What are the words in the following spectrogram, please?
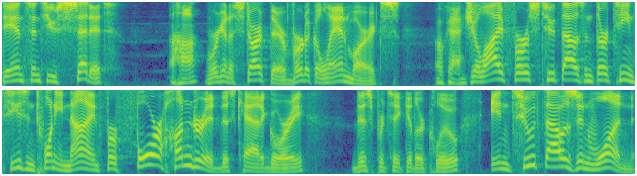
Dan, since you said it, Uh huh. we're gonna start there. Vertical landmarks. Okay. July 1st, 2013, season 29 for 400 this category, this particular clue. In 2001,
